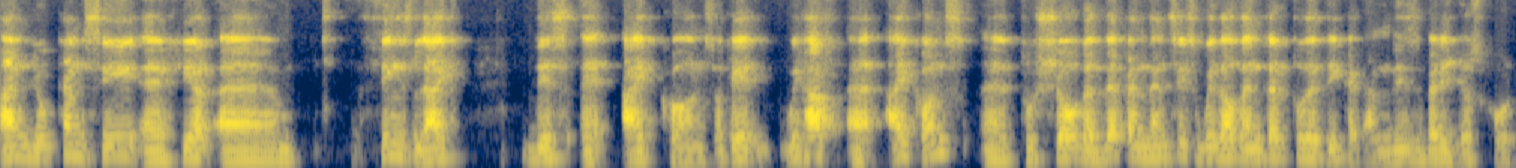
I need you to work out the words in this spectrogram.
and you can see uh, here um, things like these uh, icons. Okay, we have icons to show the dependencies without enter to the ticket, and this is very useful.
